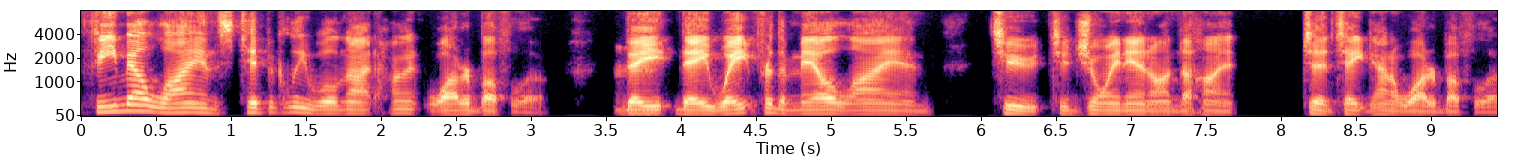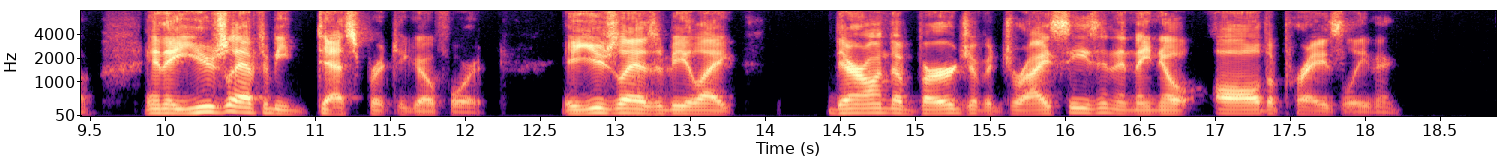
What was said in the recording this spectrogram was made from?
female lions typically will not hunt water buffalo Mhm. they they wait for the male lion to to join in on the hunt to take down a water buffalo and they usually have to be desperate to go for it it usually has to be like they're on the verge of a dry season and they know all the prey's leaving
